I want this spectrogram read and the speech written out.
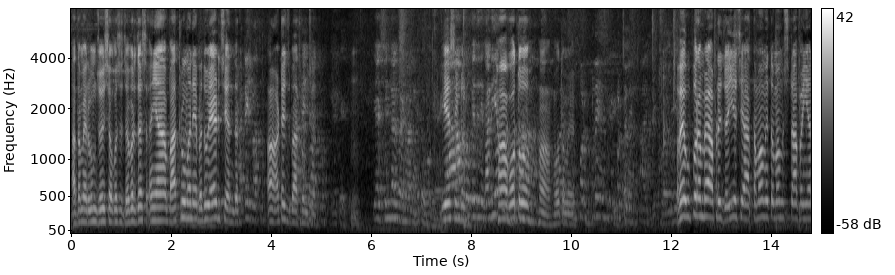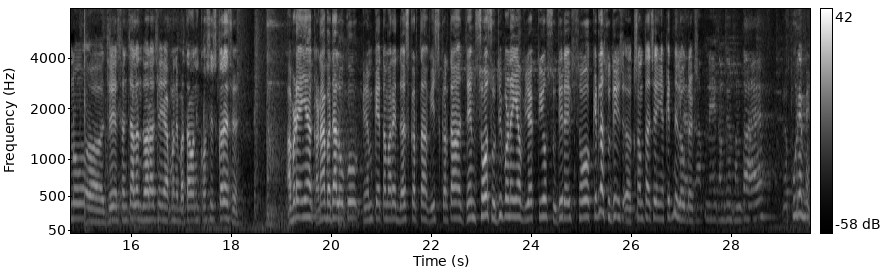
આ તમે રૂમ જોઈ શકો છો જબરજસ્ત અહીંયા બાથરૂમ અને બધું એડ છે અંદર હા અટેચ બાથરૂમ છે ये सिंगल बेड वाला ये सिंगल आपको कैसे दिखा दिया हाँ वो तो हाँ वो तो मैं હવે ઉપર અમે આપણે જોઈએ છીએ આ તમામે તમામ સ્ટાફ અહીંયાનો જે સંચાલન દ્વારા છે એ આપણને બતાવવાની કોશિશ કરે છે. આપણે અહીંયા ઘણા બધા લોકો કેમ કે તમારે દસ કરતાં વીસ કરતાં જેમ સો સુધી પણ અહીંયા વ્યક્તિઓ સુધી રહી સો કેટલા સુધી ક્ષમતા છે અહીંયા? કેટલી લોગ ક્ષમતા है पूरे में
